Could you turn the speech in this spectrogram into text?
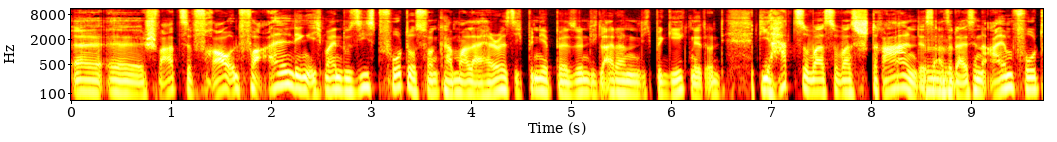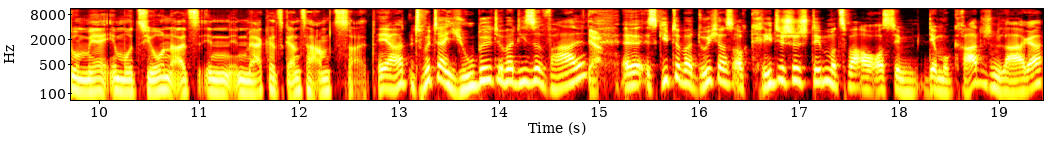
äh, äh, schwarze Frau. Und vor allen Dingen, ich meine, du siehst Fotos von Kamala Harris. Ich bin ihr persönlich leider noch nicht begegnet. Und die hat sowas, sowas Strahlendes. Also da ist in einem Foto mehr Emotion als in, in Merkels ganzer Amtszeit. Ja, Twitter jubelt über diese Wahl. Ja. Äh, es gibt aber durchaus auch kritische Stimmen, und zwar auch aus dem demokratischen Lager,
